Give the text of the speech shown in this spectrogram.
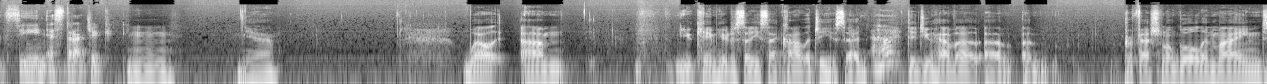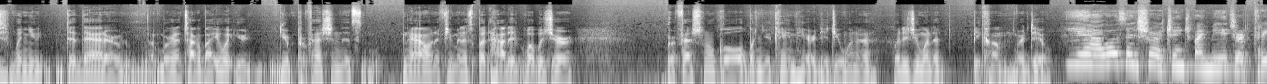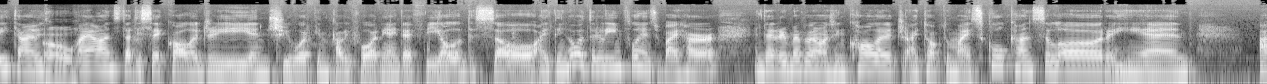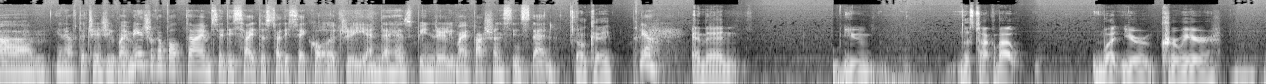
seen as tragic Mm. Yeah. Well, um, you came here to study psychology. You said. Uh-huh. Did you have a, a, a professional goal in mind when you did that, or we're going to talk about what your your profession is now in a few minutes? But how did what was your professional goal when you came here? Did you want to? What did you want to become or do? yeah i wasn't sure i changed my major three times Oh. my aunt studied psychology and she worked in california in that field so i think i was really influenced by her and then I remember when i was in college i talked to my school counselor and um, you know, after changing my major a couple of times, I decided to study psychology, and that has been really my passion since then. Okay. Yeah. And then you let's talk about what your career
